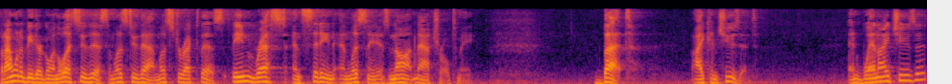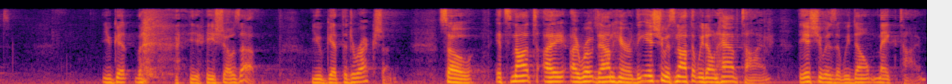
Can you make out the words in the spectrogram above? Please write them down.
But I want to be there going, let's do this and let's do that and let's direct this. Being rest and sitting and listening is not natural to me. But I can choose it. And when I choose it, you get the, he shows up. You get the direction. So it's not, I, I wrote down here, the issue is not that we don't have time. The issue is that we don't make time.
